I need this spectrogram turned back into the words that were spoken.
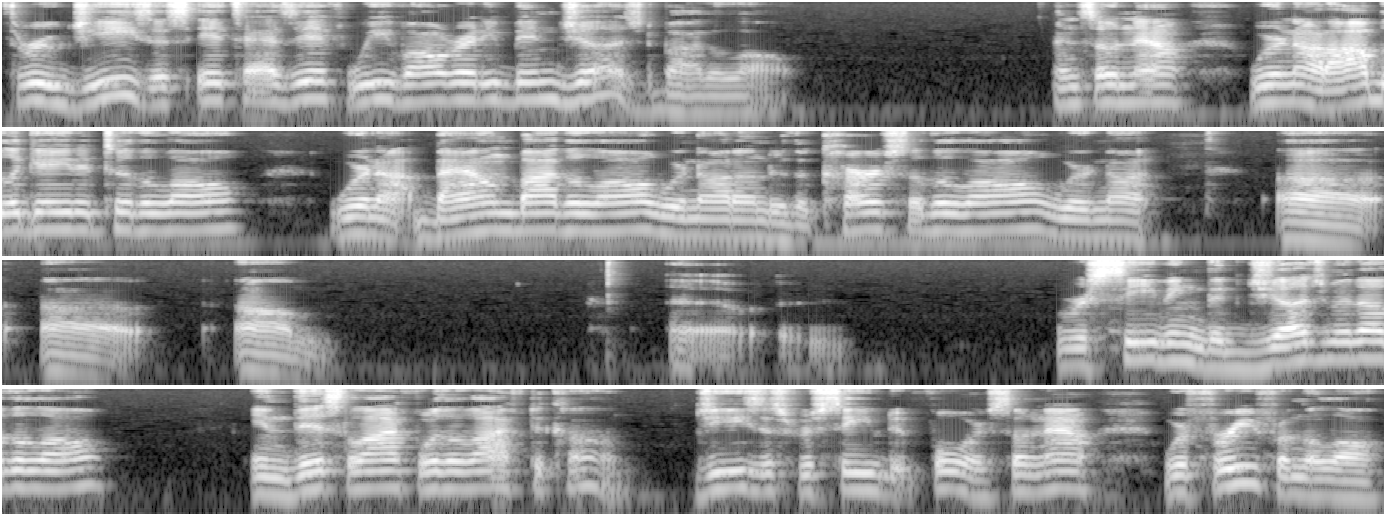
through Jesus, it's as if we've already been judged by the law. And so now we're not obligated to the law. We're not bound by the law. We're not under the curse of the law. We're not uh, uh, um, uh, receiving the judgment of the law in this life or the life to come. Jesus received it for us. So now we're free from the law.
